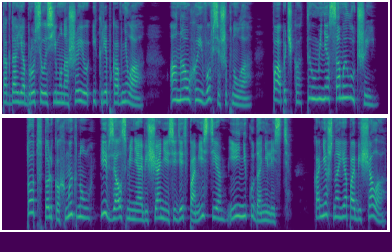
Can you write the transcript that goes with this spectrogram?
Тогда я бросилась ему на шею и крепко обняла, а на ухо и вовсе шепнула. «Папочка, ты у меня самый лучший». Тот только хмыкнул и взял с меня обещание сидеть в поместье и никуда не лезть. Конечно, я пообещала.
